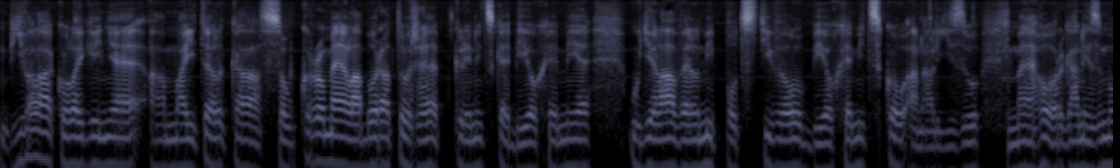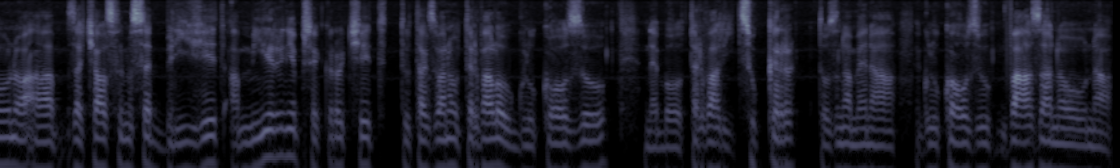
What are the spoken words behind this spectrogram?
bývalá kolegyně a majitelka soukromé laboratoře klinické biochemie udělá velmi poctivou biochemickou analýzu mého organismu. No a začal jsem se blížit a mírně překročit tu takzvanou trvalou glukózu nebo trvalý cukr, to znamená glukózu vázanou na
